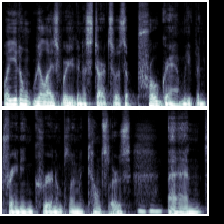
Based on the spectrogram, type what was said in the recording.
Well, you don't realize where you're going to start. So, as a program, we've been training career and employment counselors, and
